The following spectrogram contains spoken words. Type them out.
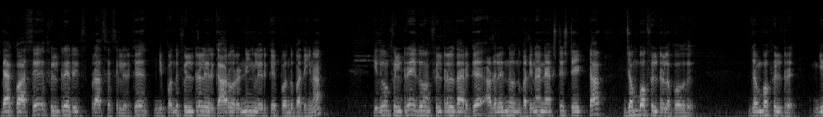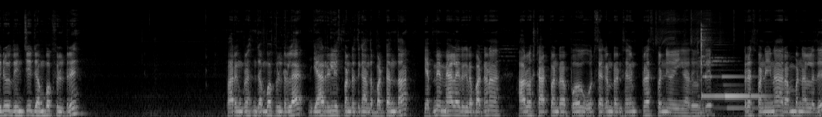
பேக் வாஷு ஃபில்ட்ரு ரீச் ப்ராசஸில் இருக்குது இப்போ வந்து ஃபில்டரில் இருக்குது ஆர்ஓ ரன்னிங்கில் இருக்குது இப்போ வந்து பார்த்திங்கன்னா இதுவும் ஃபில்ட்ரு இதுவும் ஃபில்டரில் தான் இருக்குது அதுலேருந்து வந்து பார்த்திங்கன்னா நெக்ஸ்ட்டு ஸ்ட்ரெயிட்டாக ஜம்போ ஃபில்டரில் போகுது. ஜம்போ ஃபில்ட்ரு இருபது இன்ச்சு ஜம்போ ஃபில்ட்ரு பாருங்கள் ப்ரெஸ் ஜம்போ ஃபில்டரில் ஏர் ரிலீஸ் பண்ணுறதுக்கு அந்த பட்டன் தான். எப்பவுமே மேலே இருக்கிற பட்டனை ஆர்ஓ ஸ்டார்ட் பண்ணுறப்போ ஒரு செகண்ட் ரெண்டு செகண்ட் ப்ரெஸ் பண்ணி வைங்க. அது வந்து ப்ரெஸ் பண்ணிங்கன்னா ரொம்ப நல்லது.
